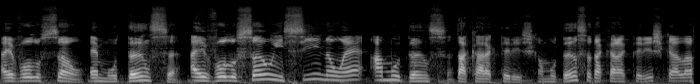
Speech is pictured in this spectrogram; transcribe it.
a evolução é mudança, a evolução em si não é a mudança da característica. A mudança da característica ela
